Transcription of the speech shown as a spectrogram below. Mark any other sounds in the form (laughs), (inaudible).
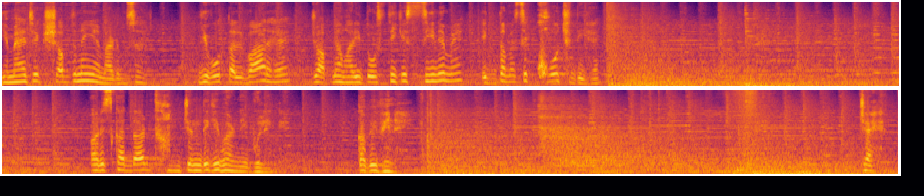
ये महज एक शब्द नहीं है, मैडम सर। ये वो तलवार है जो आपने हमारी दोस्ती के सीने में एकदम ऐसे खोच दी है। और इसका दर्द हम ज़िंदगी भर नहीं भूलेंगे, कभी भी नहीं। जय हिंद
